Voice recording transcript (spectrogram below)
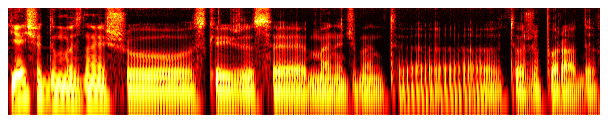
Я ще думаю, знаєш, що, скоріш за все, менеджмент е, теж порадив.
